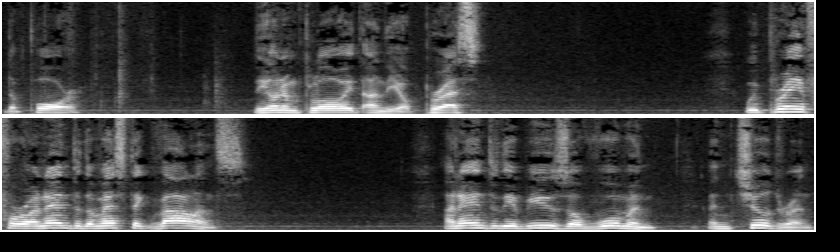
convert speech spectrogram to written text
the poor, the unemployed, and the oppressed. We pray for an end to domestic violence, an end to the abuse of women and children,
